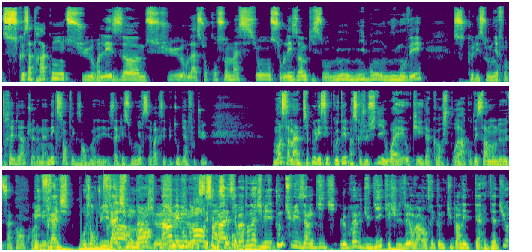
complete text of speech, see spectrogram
ce que ça te raconte sur les hommes, sur la surconsommation, sur les hommes qui sont mi mi bons, mi mauvais, ce que les souvenirs font très bien. Tu as donné un excellent exemple. C'est vrai que les souvenirs, c'est vrai que c'est plutôt bien foutu. moi ça m'a un petit peu laissé de côté parce que je me suis dit ouais ok d'accord je pourrais raconter ça à mon neveu de 5 ans quoi Mais, French, aujourd'hui là, French, mon âge, non, je- mais mon grand, c'est pas, c'est pas ton âge. Mais comme tu es un geek, le problème du geek, et je suis désolé, on va rentrer comme tu parlais de caricature,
